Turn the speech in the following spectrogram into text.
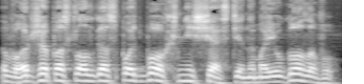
Вот же послал Господь Бог несчастье на мою голову!»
